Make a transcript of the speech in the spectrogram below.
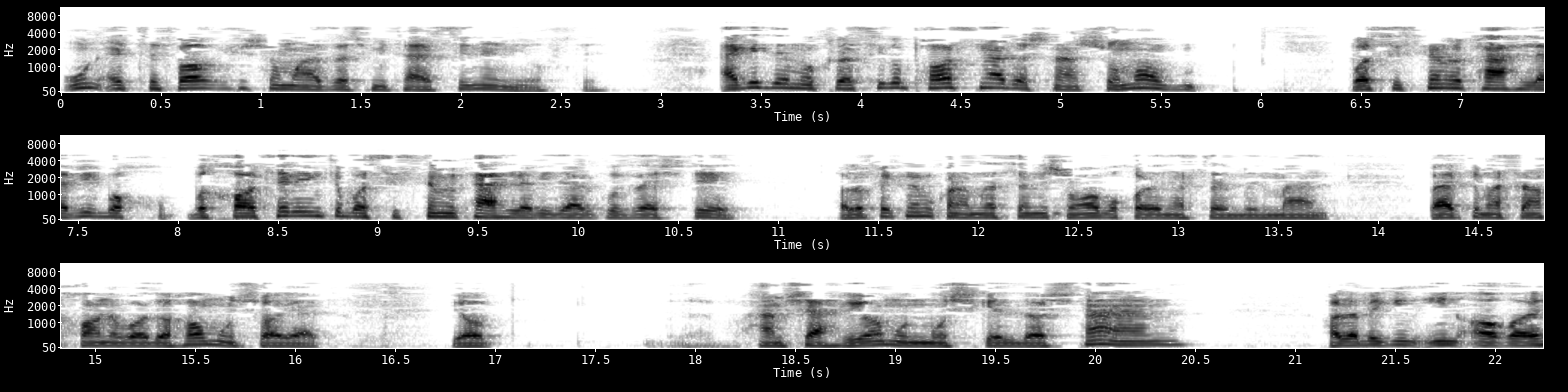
اون اتفاقی که شما ازش میترسی نمیفته اگه دموکراسی رو پاس نداشتن شما با سیستم پهلوی با به خاطر اینکه با سیستم پهلوی در گذشته حالا فکر نمی کنم نه شما بخوره نه من بلکه مثلا خانواده هامون شاید یا همشهریامون مشکل داشتن حالا بگیم این آقاه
